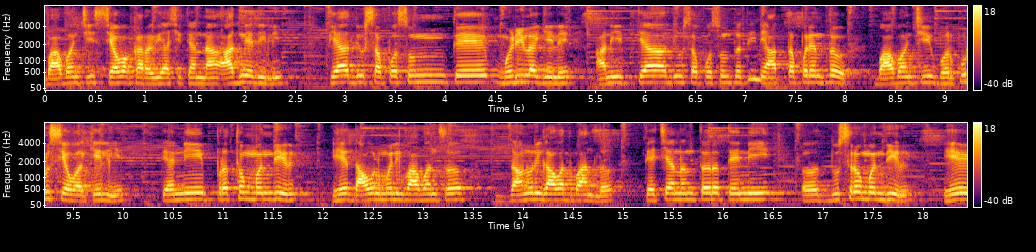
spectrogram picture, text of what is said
बाबांची सेवा करावी अशी त्यांना आज्ञा दिली. त्या दिवसापासून ते मढीला गेले आणि त्या दिवसापासून तर त्यांनी आत्तापर्यंत बाबांची भरपूर सेवा केली त्यांनी प्रथम मंदिर हे दाऊल मलिक बाबांचं जानोरी गावात बांधलं. त्याच्यानंतर त्यांनी दुसरं मंदिर हे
